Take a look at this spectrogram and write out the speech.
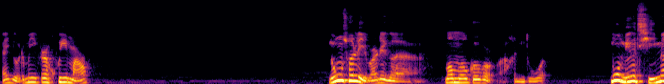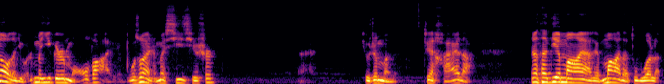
哎，有这么一根灰毛。农村里边这个猫猫狗狗啊很多。莫名其妙的有这么一根毛发，也不算什么稀奇事儿。哎，就这么的，这孩子让他爹妈呀给骂的多了。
